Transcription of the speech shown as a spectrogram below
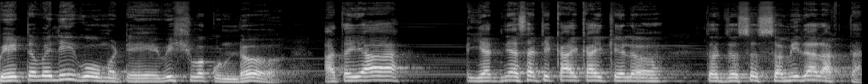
पेटवली गोमटे विश्वकुंड. आता या यज्ञासाठी काय काय केलं? तर जसं समिदा लागतात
